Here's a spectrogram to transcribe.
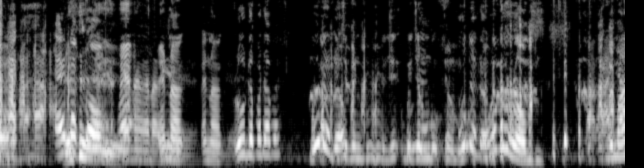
Enak dong. enak enak enak iya. enak lu udah pada apa cicipin ubi- ubi celembu udah dong lu belum Makanya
